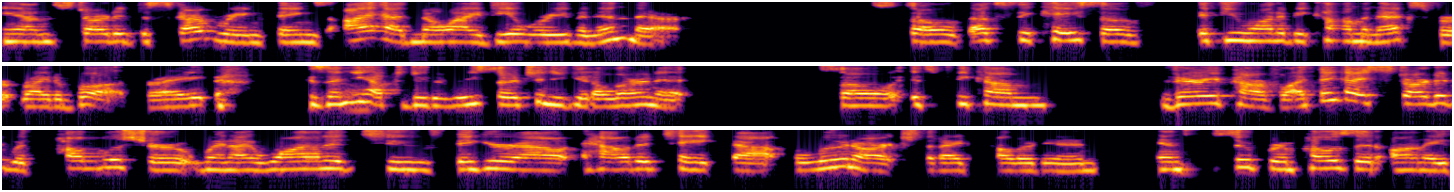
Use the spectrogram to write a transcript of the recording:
and started discovering things I had no idea were even in there. So that's the case of if you want to become an expert, write a book, right? Because then you have to do the research and you get to learn it. So it's become very powerful. I think I started with Publisher when I wanted to figure out how to take that balloon arch that I colored in and superimpose it on a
